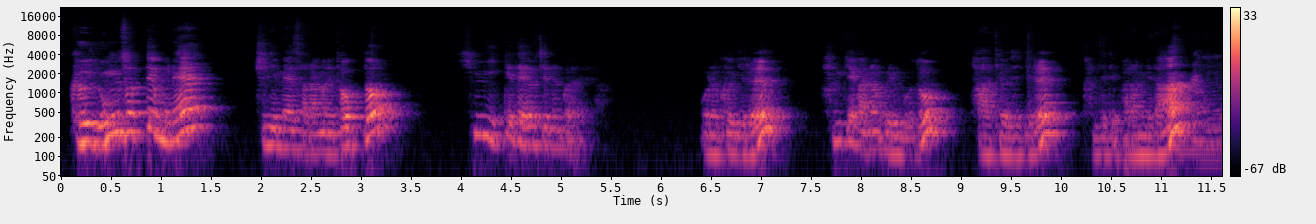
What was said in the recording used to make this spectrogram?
그 용서 때문에 주님의 사랑을 더욱더 힘이 있게 되어지는 거예요. 오늘 그 길을 함께 가는 우리 모두 다 되어지기를 간절히 바랍니다.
